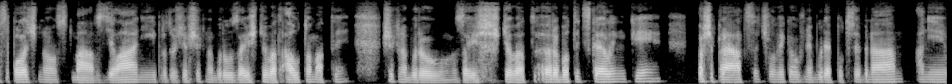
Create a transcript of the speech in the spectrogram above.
společnost má vzdělání, protože všechno budou zajišťovat automaty, všechno budou zajišťovat robotické linky, vaše práce člověka už nebude potřebná, ani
